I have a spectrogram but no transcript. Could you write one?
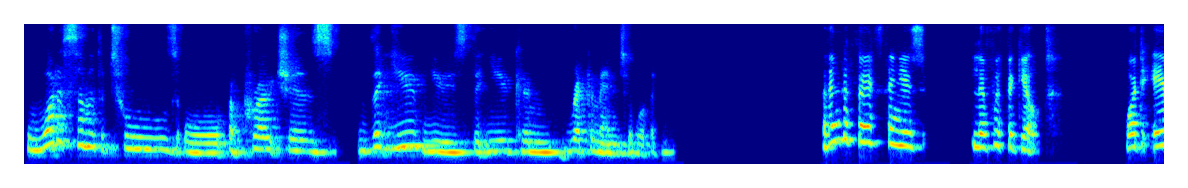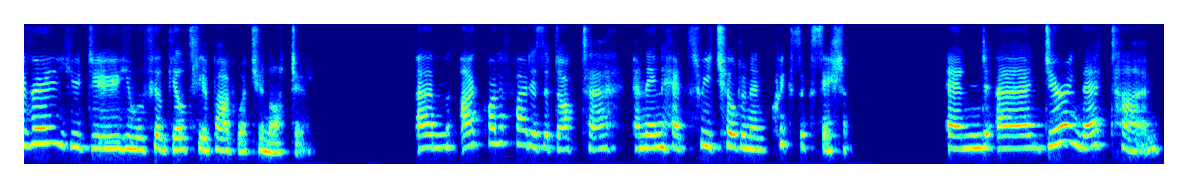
what are some of the tools or approaches that you've used that you can recommend to women? I think the first thing is live with the guilt. Whatever you do, you will feel guilty about what you're not doing. Um, I qualified as a doctor and then had three children in quick succession. And uh, during that time,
